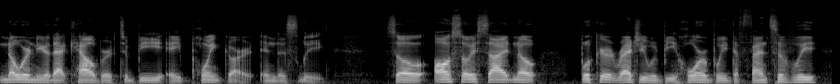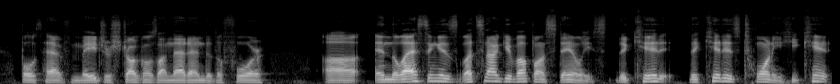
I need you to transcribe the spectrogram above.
nowhere near that caliber to be a point guard in this league. So, also a side note Booker and Reggie would be horribly defensively. Both have major struggles on that end of the floor. Uh, and the last thing is, let's not give up on Stanley. The kid, the kid is 20. He can't,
